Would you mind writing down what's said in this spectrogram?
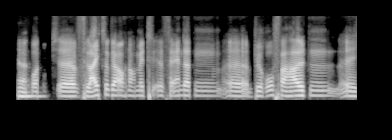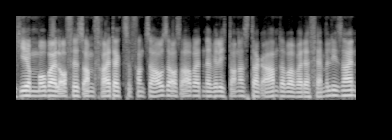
Ja. Und äh, vielleicht sogar auch noch mit äh, verändertem äh, Büroverhalten äh, hier im Mobile Office am Freitag zu, von zu Hause aus arbeiten. Da will ich Donnerstagabend aber bei der Family sein.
